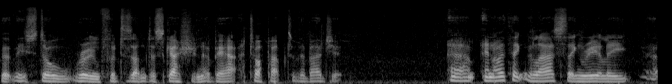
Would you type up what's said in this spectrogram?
that there's still room for some discussion about a top up to the budget. Um, and I think the last thing really uh,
